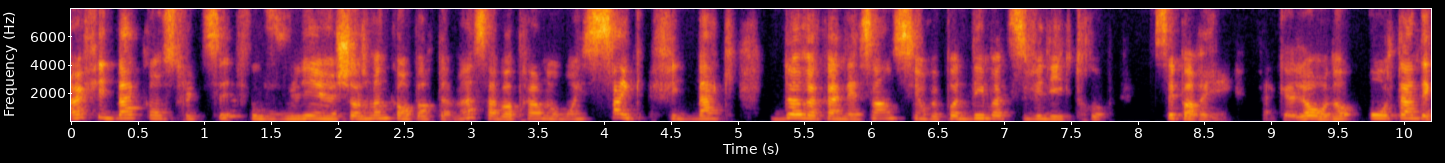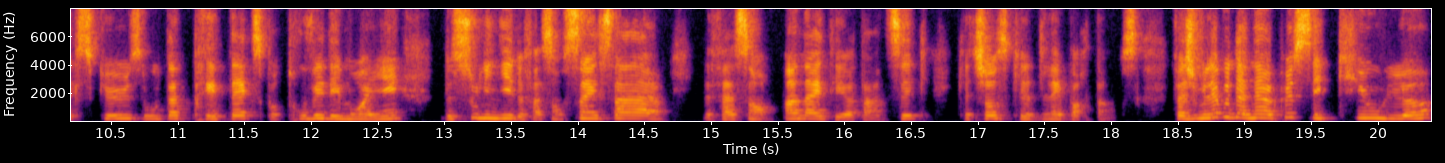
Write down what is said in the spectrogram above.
un feedback constructif ou vous voulez un changement de comportement, ça va prendre au moins cinq feedbacks de reconnaissance si on ne veut pas démotiver les troupes. Ce n'est pas rien. là, on a autant d'excuses, autant de prétextes pour trouver des moyens de souligner de façon sincère, de façon honnête et authentique quelque chose qui a de l'importance. je voulais vous donner un peu ces cues-là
